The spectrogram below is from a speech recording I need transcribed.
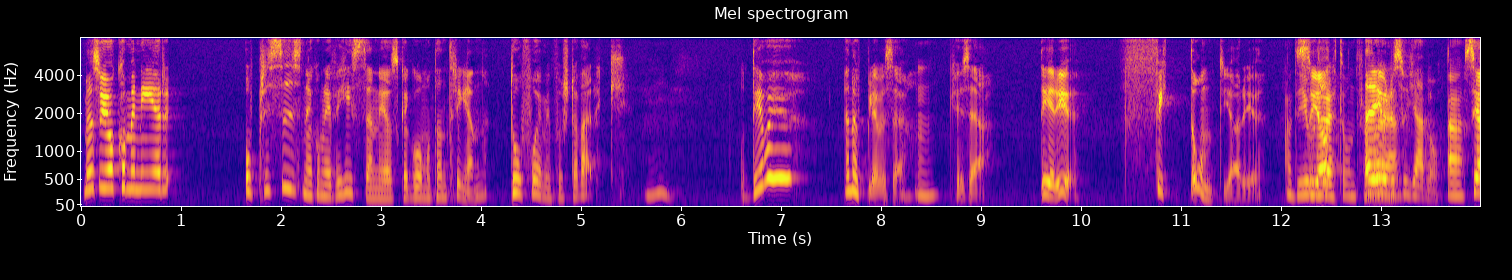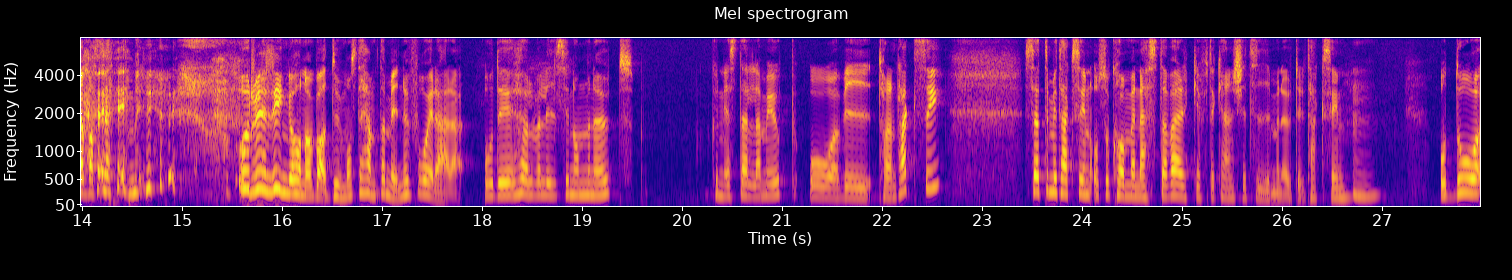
Men så jag kommer ner och precis när jag kommer ner för hissen när jag ska gå mot entrén, då får jag min första verk. Och det var ju en upplevelse, kan jag säga. Det är det ju. Fittont gör det ju. Ja, det Så gjorde jag, rätt ont från Nej, det början. gjorde så jävla ont. Ja. Så jag bara sätter mig ner. Och då ringer honom och bara, du måste hämta mig, nu får jag det här. Och det höll väl i sig någon minut. Kunde jag ställa mig upp och vi tar en taxi. Sätter mig i taxin och så kommer nästa verk efter kanske tio minuter i taxin. Och då,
